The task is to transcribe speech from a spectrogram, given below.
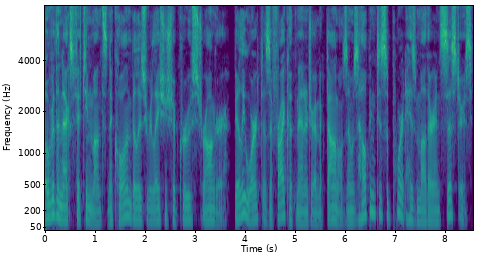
Over the next 15 months, Nicole and Billy's relationship grew stronger. Billy worked as a fry cook manager at McDonald's and was helping to support his mother and sisters.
